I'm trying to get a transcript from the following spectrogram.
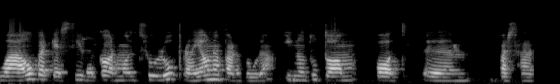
uau, perquè sí, d'acord, molt xulo, però hi ha una part dura i no tothom pot eh, passar,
